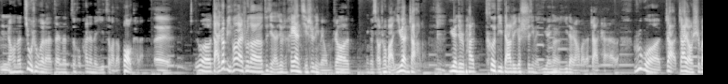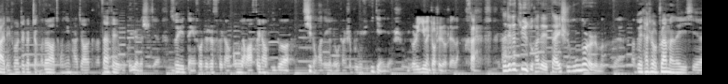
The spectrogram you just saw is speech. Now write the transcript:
嗯然后呢，就是为了在那最后拍的那一次把它爆开来。哎，如果打一个比方来说呢，最简单就是《黑暗骑士》里面，我们知道那个小丑把医院炸了，嗯医院就是拍特地搭了一个实景的医院一比一的，然后把它炸开来了。如果炸炸药失败，等于说这个整个都要重新拍，就要可能再费五个月的时间，所以等于说这是非常工业化、非常一个系统化的一个流程，是不允许一点一点失误你。说这医院招谁惹谁了？嗨，那这个剧组还得带一施工队儿是吗？对，啊，对，它是有专门的一些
